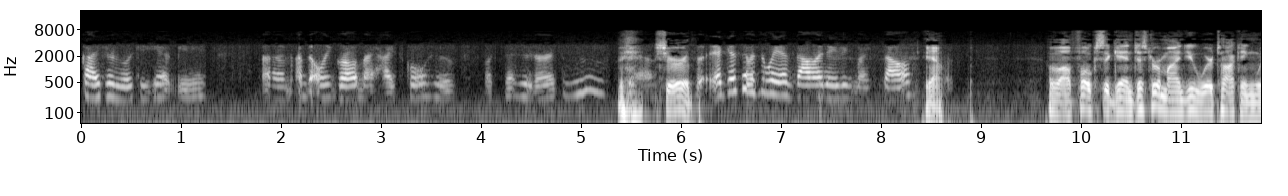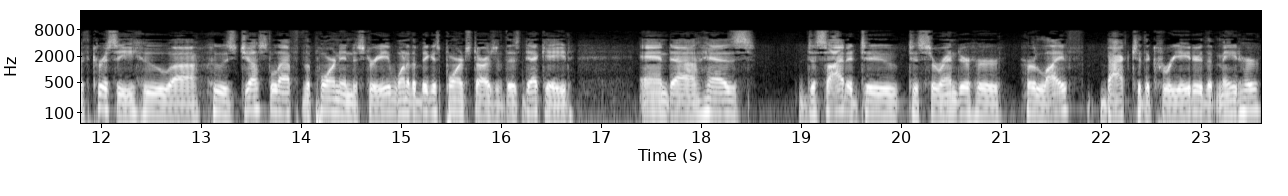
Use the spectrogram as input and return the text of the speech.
Guys are looking at me. Um, I'm the only girl in my high school who worked at Hooters. Yeah. sure. So I guess it was a way of validating myself. Yeah. Well, folks, again, just to remind you, we're talking with Crissy, who uh, who's just left the porn industry, one of the biggest porn stars of this decade, and uh, has decided to to surrender her her life back to the Creator that made her,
